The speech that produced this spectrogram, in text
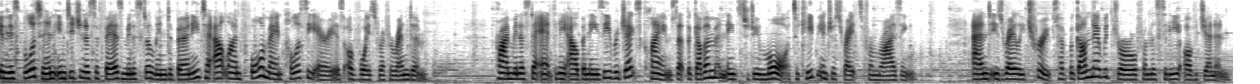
In this bulletin, Indigenous Affairs Minister Linda Burney to outline four main policy areas of voice referendum. Prime Minister Anthony Albanese rejects claims that the government needs to do more to keep interest rates from rising. And Israeli troops have begun their withdrawal from the city of Jenin.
